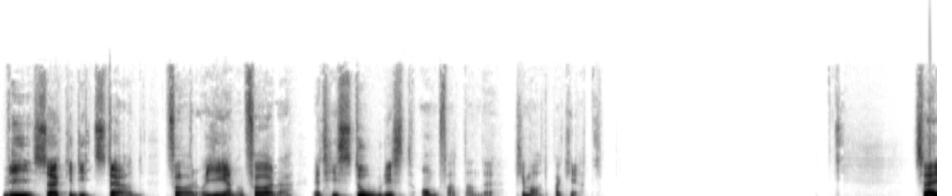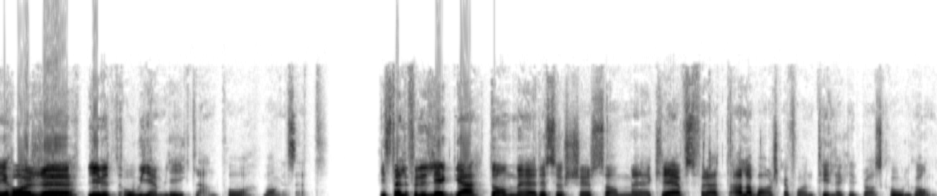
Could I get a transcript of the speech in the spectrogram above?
Vi söker ditt stöd för att genomföra ett historiskt omfattande klimatpaket. Sverige har eh, blivit ett ojämlikt land på många sätt. Istället för att lägga de eh, resurser som eh, krävs för att alla barn ska få en tillräckligt bra skolgång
